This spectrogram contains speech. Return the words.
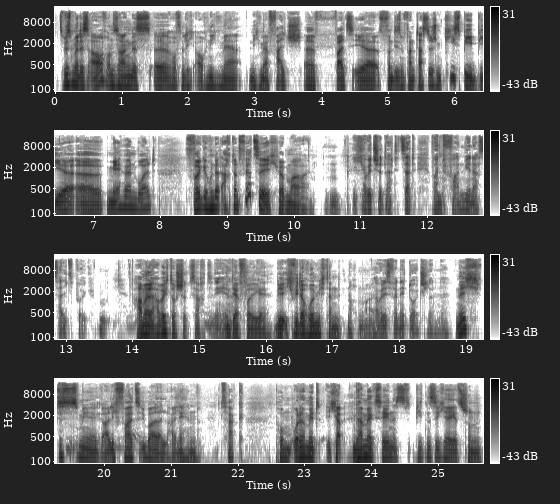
Jetzt wissen wir das auch und sagen das äh, hoffentlich auch nicht mehr, nicht mehr falsch. Äh, falls ihr von diesem fantastischen Kiesbi-Bier äh, mehr hören wollt, Folge 148, hört mal rein. Ich habe jetzt schon gedacht, jetzt sagt, wann fahren wir nach Salzburg? Habe hab ich doch schon gesagt Ja. in der Folge. Ich wiederhole mich dann nicht nochmal. Aber das wäre nicht Deutschland, ne? Nicht? Das ist mir egal. Ich fahre jetzt überall alleine hin. Zack. Pum. Oder mit, ich hab, wir haben ja gesehen, es bieten sich ja jetzt schon,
